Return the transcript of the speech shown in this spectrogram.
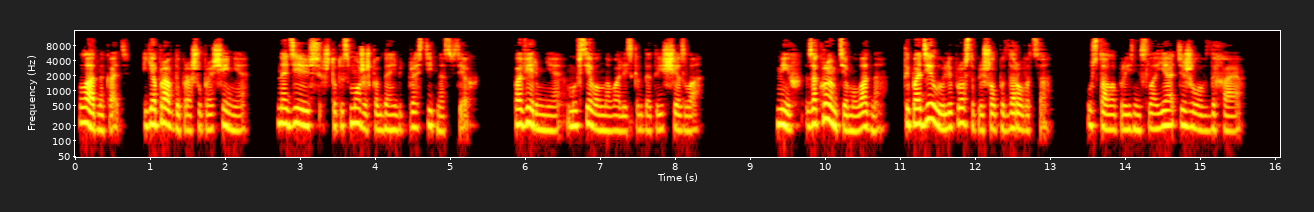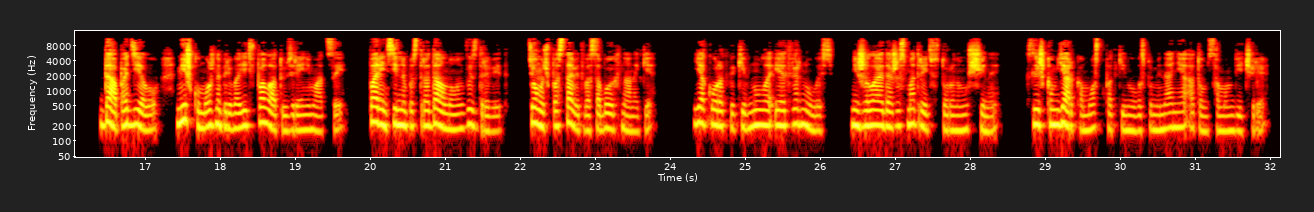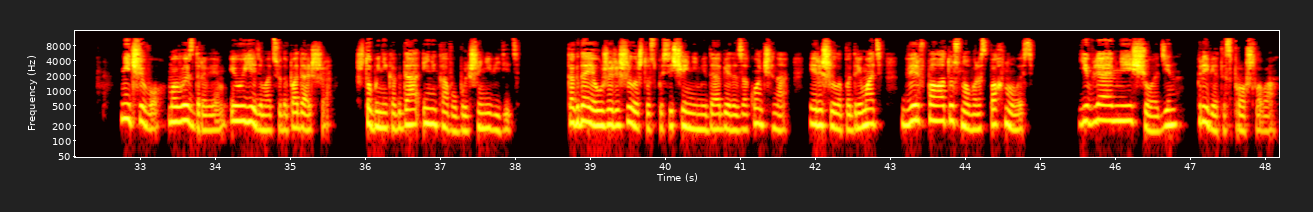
Ладно, Кать, я правда прошу прощения. Надеюсь, что ты сможешь когда-нибудь простить нас всех. Поверь мне, мы все волновались, когда ты исчезла. Мих, закроем тему, ладно? «Ты по делу или просто пришел поздороваться?» Устало произнесла я, тяжело вздыхая. «Да, по делу. Мишку можно переводить в палату из реанимации. Парень сильно пострадал, но он выздоровеет. Тёмыч поставит вас обоих на ноги». Я коротко кивнула и отвернулась, не желая даже смотреть в сторону мужчины. Слишком ярко мозг подкинул воспоминания о том самом вечере. «Ничего, мы выздоровеем и уедем отсюда подальше, чтобы никогда и никого больше не видеть. Когда я уже решила, что с посещениями до обеда закончено, и решила подремать, дверь в палату снова распахнулась, являя мне еще один привет из прошлого.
